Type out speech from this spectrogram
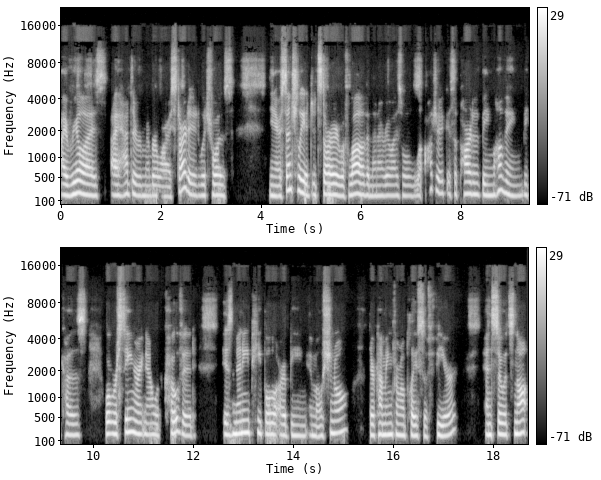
I realized I had to remember why I started, which was, you know, essentially it, it started with love. And then I realized, well, logic is a part of being loving because what we're seeing right now with COVID is many people are being emotional. They're coming from a place of fear. And so it's not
